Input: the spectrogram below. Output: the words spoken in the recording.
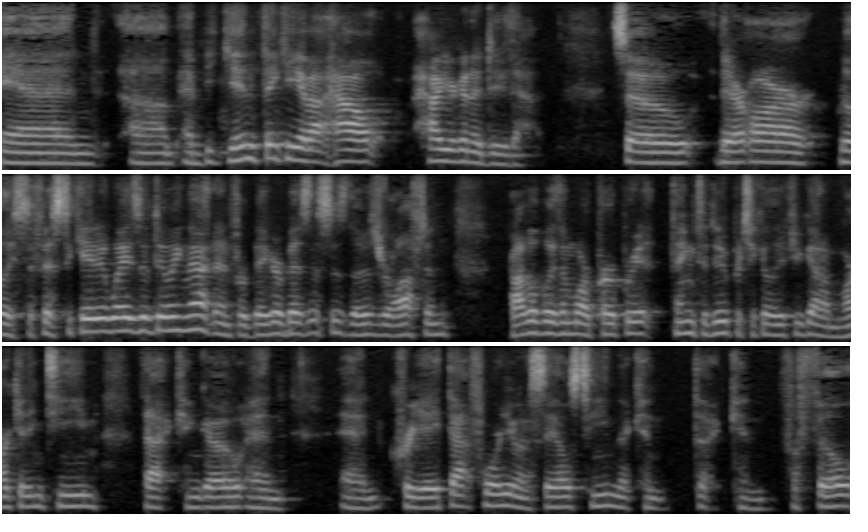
and um, and begin thinking about how how you're going to do that so there are really sophisticated ways of doing that and for bigger businesses those are often probably the more appropriate thing to do particularly if you've got a marketing team that can go and and create that for you and a sales team that can that can fulfill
